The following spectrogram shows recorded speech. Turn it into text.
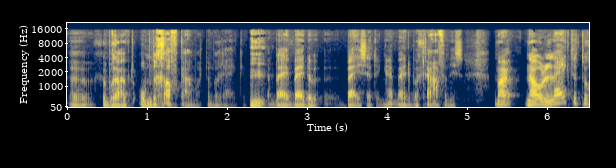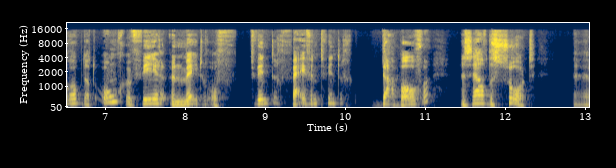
eh, gebruikt om de grafkamer te bereiken. Hmm. Bij, bij de eh, bijzetting, hè, bij de begrafenis. Maar nou lijkt het erop dat ongeveer een meter of 20, 25 daarboven eenzelfde soort eh,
